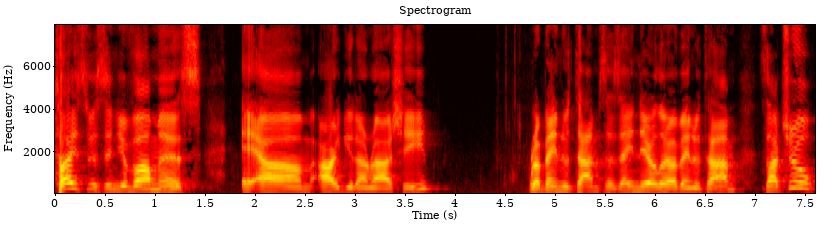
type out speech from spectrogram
Taisvis in Yavamis um, argued on Rashi. Rabbeinu Tam says, "Ein near Rabbeinu Tam." It's not true.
